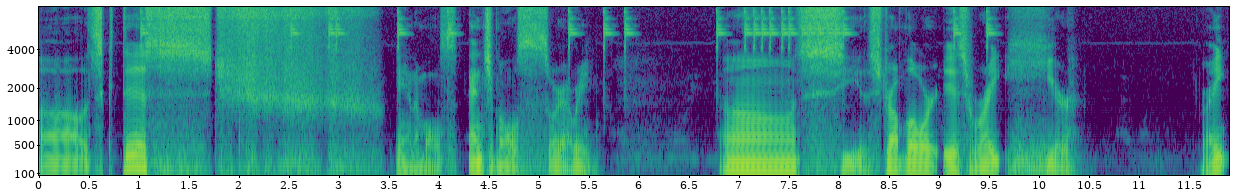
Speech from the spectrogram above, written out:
Uh, let's get this. Animals. Animals. Where are we? Uh, let's see. The straw blower is right here. Right?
